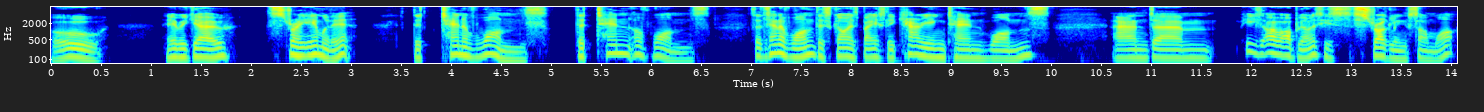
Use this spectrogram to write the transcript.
Oh, here we go. Straight in with it. The ten of wands. The ten of wands. So the ten of wands. This guy is basically carrying ten wands, and um, he's. Oh, I'll be honest, he's struggling somewhat,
